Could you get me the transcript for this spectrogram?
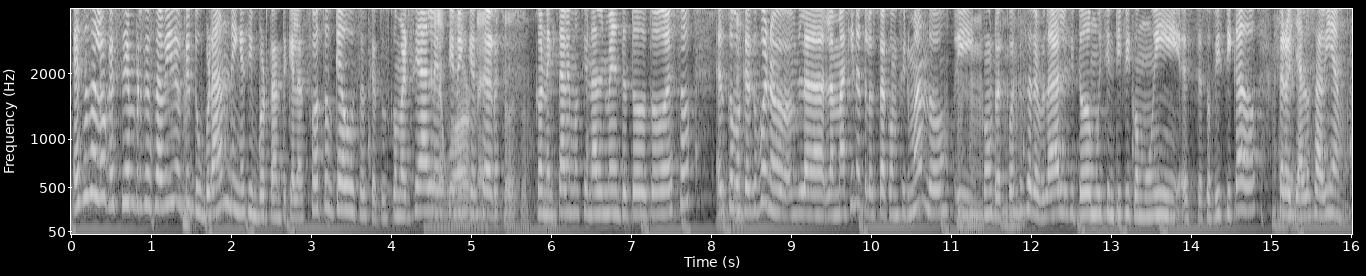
Eso es algo que siempre se ha sabido, que tu branding es importante, que las fotos que usas, que tus comerciales tienen que ser, conectar emocionalmente, todo, todo eso. es como que, bueno, la, la, máquina te lo está confirmando y con respuestas cerebrales y todo muy científico, muy este, sofisticado, pero ya lo sabíamos,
